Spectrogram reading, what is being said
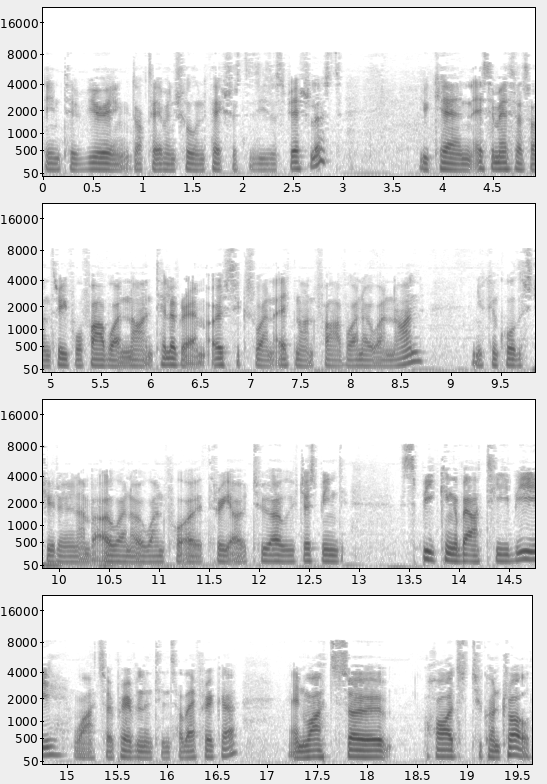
interviewing Dr. Evan Shoul, infectious diseases specialist. You can SMS us on 34519, Telegram 0618951019. You can call the studio number 01014030020. We've just been speaking about TB, why it's so prevalent in South Africa, and why it's so hard to control.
